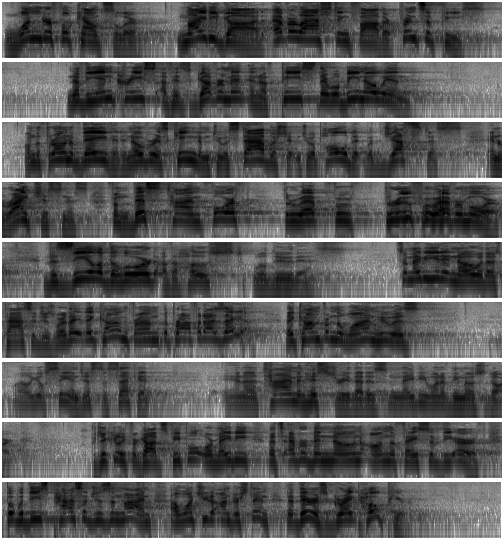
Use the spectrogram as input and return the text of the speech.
Wonderful Counselor mighty God, everlasting Father, Prince of Peace. And of the increase of his government and of peace there will be no end. On the throne of David and over his kingdom to establish it and to uphold it with justice and righteousness from this time forth through, through forevermore. The zeal of the Lord of the host will do this. So maybe you didn't know where those passages were. They, they come from the prophet Isaiah. They come from the one who is, well, you'll see in just a second, in a time in history that is maybe one of the most dark, particularly for God's people, or maybe that's ever been known on the face of the earth. But with these passages in mind, I want you to understand that there is great hope here.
